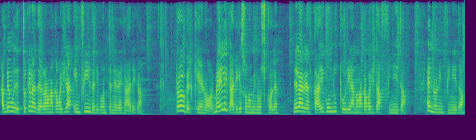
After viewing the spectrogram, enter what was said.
abbiamo detto che la Terra ha una capacità infinita di contenere carica proprio perché è enorme e le cariche sono minuscole. Nella realtà i conduttori hanno una capacità finita e non infinita.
